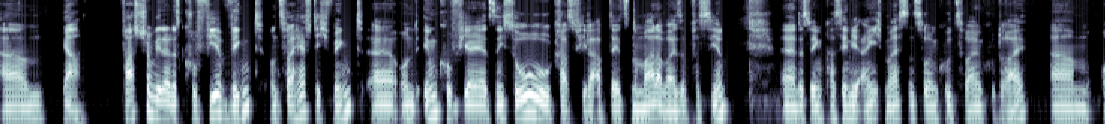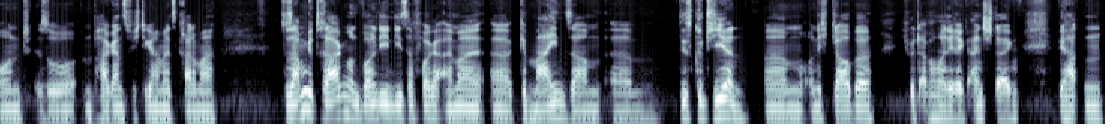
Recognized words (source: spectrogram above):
ähm, ja fast schon wieder das Q4 winkt und zwar heftig winkt äh, und im Q4 jetzt nicht so krass viele Updates normalerweise passieren. Äh, deswegen passieren die eigentlich meistens so in Q2 und Q3 ähm, und so ein paar ganz wichtige haben wir jetzt gerade mal zusammengetragen und wollen die in dieser Folge einmal äh, gemeinsam ähm, diskutieren. Ähm, und ich glaube, ich würde einfach mal direkt einsteigen. Wir hatten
